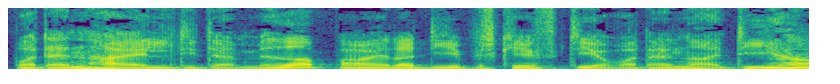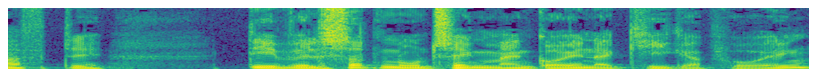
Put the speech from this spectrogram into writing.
hvordan har alle de der medarbejdere, de er beskæftiget, hvordan har de haft det. Det er vel sådan nogle ting, man går ind og kigger på, ikke?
